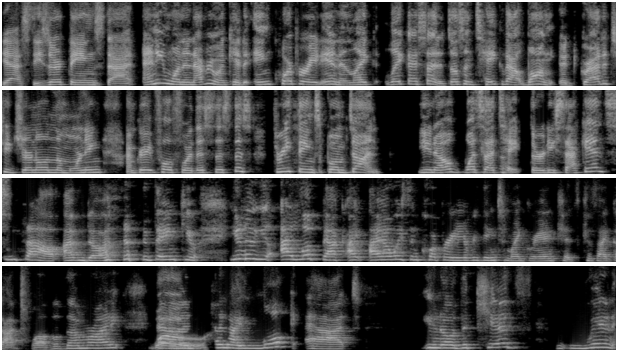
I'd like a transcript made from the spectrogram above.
Yes, these are things that anyone and everyone could incorporate in. And like like I said, it doesn't take that long. A gratitude journal in the morning. I'm grateful for this, this, this. Three things, boom, done. You know, what's that take? 30 seconds? Out. I'm done. Thank you. You know, you, I look back, I, I always incorporate everything to my grandkids because I got 12 of them, right? Whoa. And, and I look at, you know, the kids when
